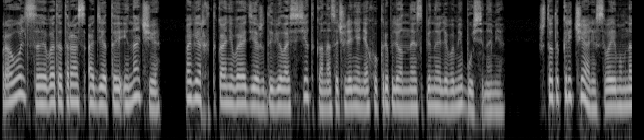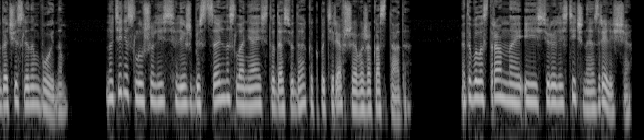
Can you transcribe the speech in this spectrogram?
Проольцы, в этот раз одетые иначе, Поверх тканевой одежды велась сетка на сочленениях, укрепленная спинелевыми бусинами. Что-то кричали своим многочисленным воинам. Но те не слушались, лишь бесцельно слоняясь туда-сюда, как потерявшая вожака стада. Это было странное и сюрреалистичное зрелище.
